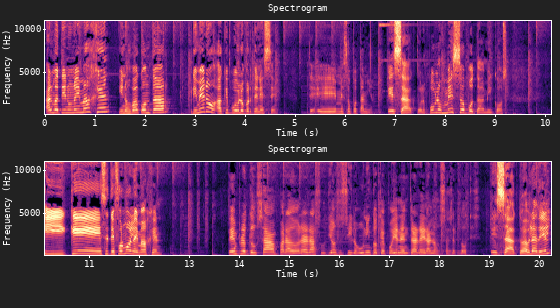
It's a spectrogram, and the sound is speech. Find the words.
Alma tiene una imagen y nos va a contar primero a qué pueblo pertenece. Eh, Mesopotamia. Exacto, los pueblos mesopotámicos. ¿Y qué se te formó en la imagen? Templo que usaban para adorar a sus dioses y los únicos que podían entrar eran los sacerdotes. Exacto, habla del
